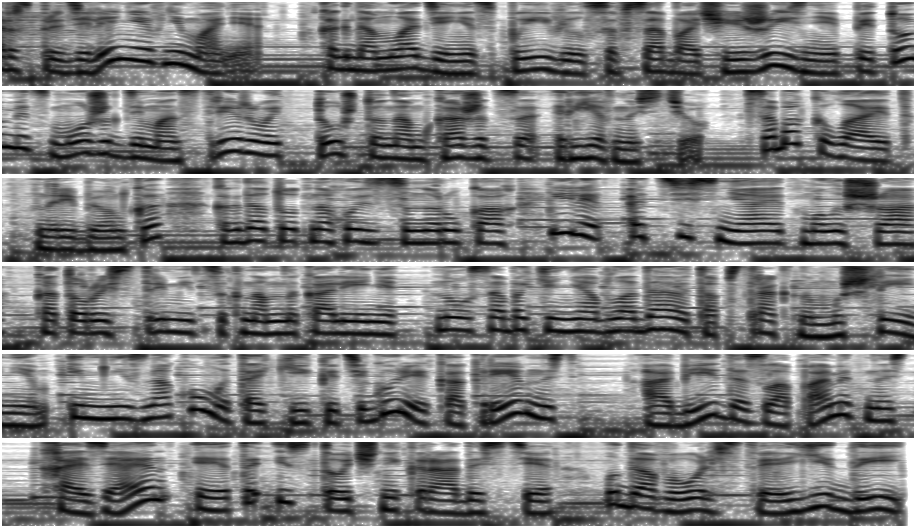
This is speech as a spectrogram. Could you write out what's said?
Распределение внимания – Когда младенец появился в собачьей жизни, питомец может демонстрировать то, что нам кажется ревностью. Собака лает на ребенка, когда тот находится на руках, или оттесняет малыша, который стремится к нам на колени. Но собаки не обладают абстрактным мышлением. Им не знакомы такие категории, как ревность, Обида, злопамятность. Хозяин – это источник радости, удовольствия, еды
